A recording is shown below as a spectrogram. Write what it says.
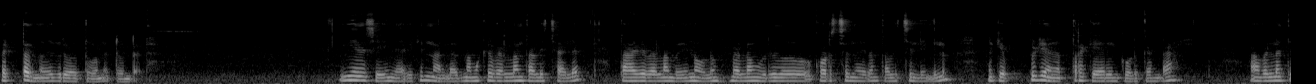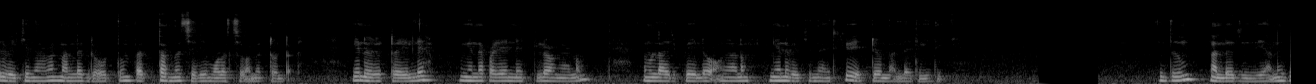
പെട്ടെന്ന് ഗ്രോത്ത് വന്നിട്ടുണ്ട്. ഇങ്ങനെ ചെയ്യുന്നതായിരിക്കും നല്ലത്. നമുക്ക് വെള്ളം തളിച്ചാൽ താഴെ വെള്ളം വീണോളും. വെള്ളം ഒരു കുറച്ച് നേരം തളിച്ചില്ലെങ്കിലും നമുക്ക് എപ്പോഴും അത്ര കെയറിങ് കൊടുക്കണ്ട. ആ വെള്ളത്തിൽ വെക്കുന്നതാണ് നല്ല ഗ്രോത്തും പെട്ടെന്ന് ചെടി മുളച്ച് വന്നിട്ടുണ്ട്. ഇങ്ങനെ ഒരു ട്രെയിൽ ഇങ്ങനെ പഴയ നെറ്റിലോ അങ്ങാനും നമ്മൾ അരിപ്പയിലോ അങ്ങാനും ഇങ്ങനെ വെക്കുന്നതായിരിക്കും ഏറ്റവും നല്ല രീതി. ഇതും നല്ല രീതിയാണ്. ഇത്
